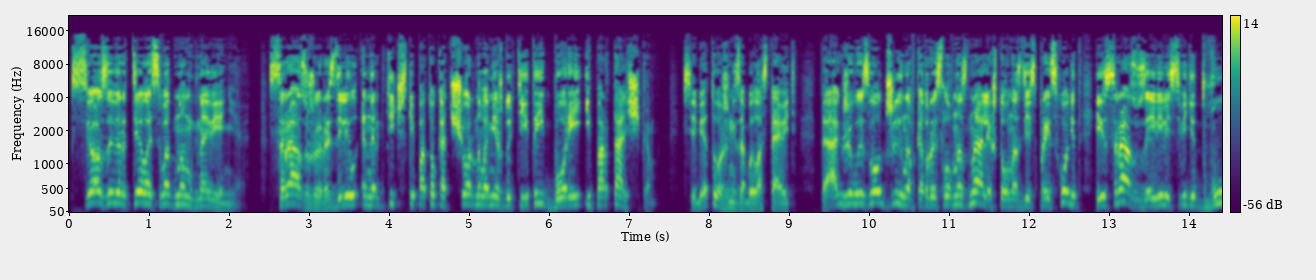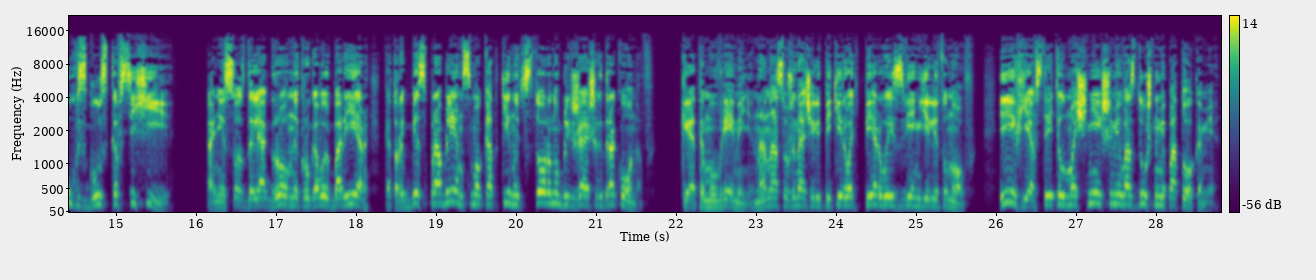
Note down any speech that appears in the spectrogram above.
Все завертелось в одно мгновение. Сразу же разделил энергетический поток от черного между Титой, Борей и портальщиком. Себе тоже не забыл оставить. Также вызвал джинов, которые словно знали, что у нас здесь происходит, и сразу заявились в виде двух сгустков стихии. Они создали огромный круговой барьер, который без проблем смог откинуть в сторону ближайших драконов. К этому времени на нас уже начали пикировать первые звенья летунов. Их я встретил мощнейшими воздушными потоками.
